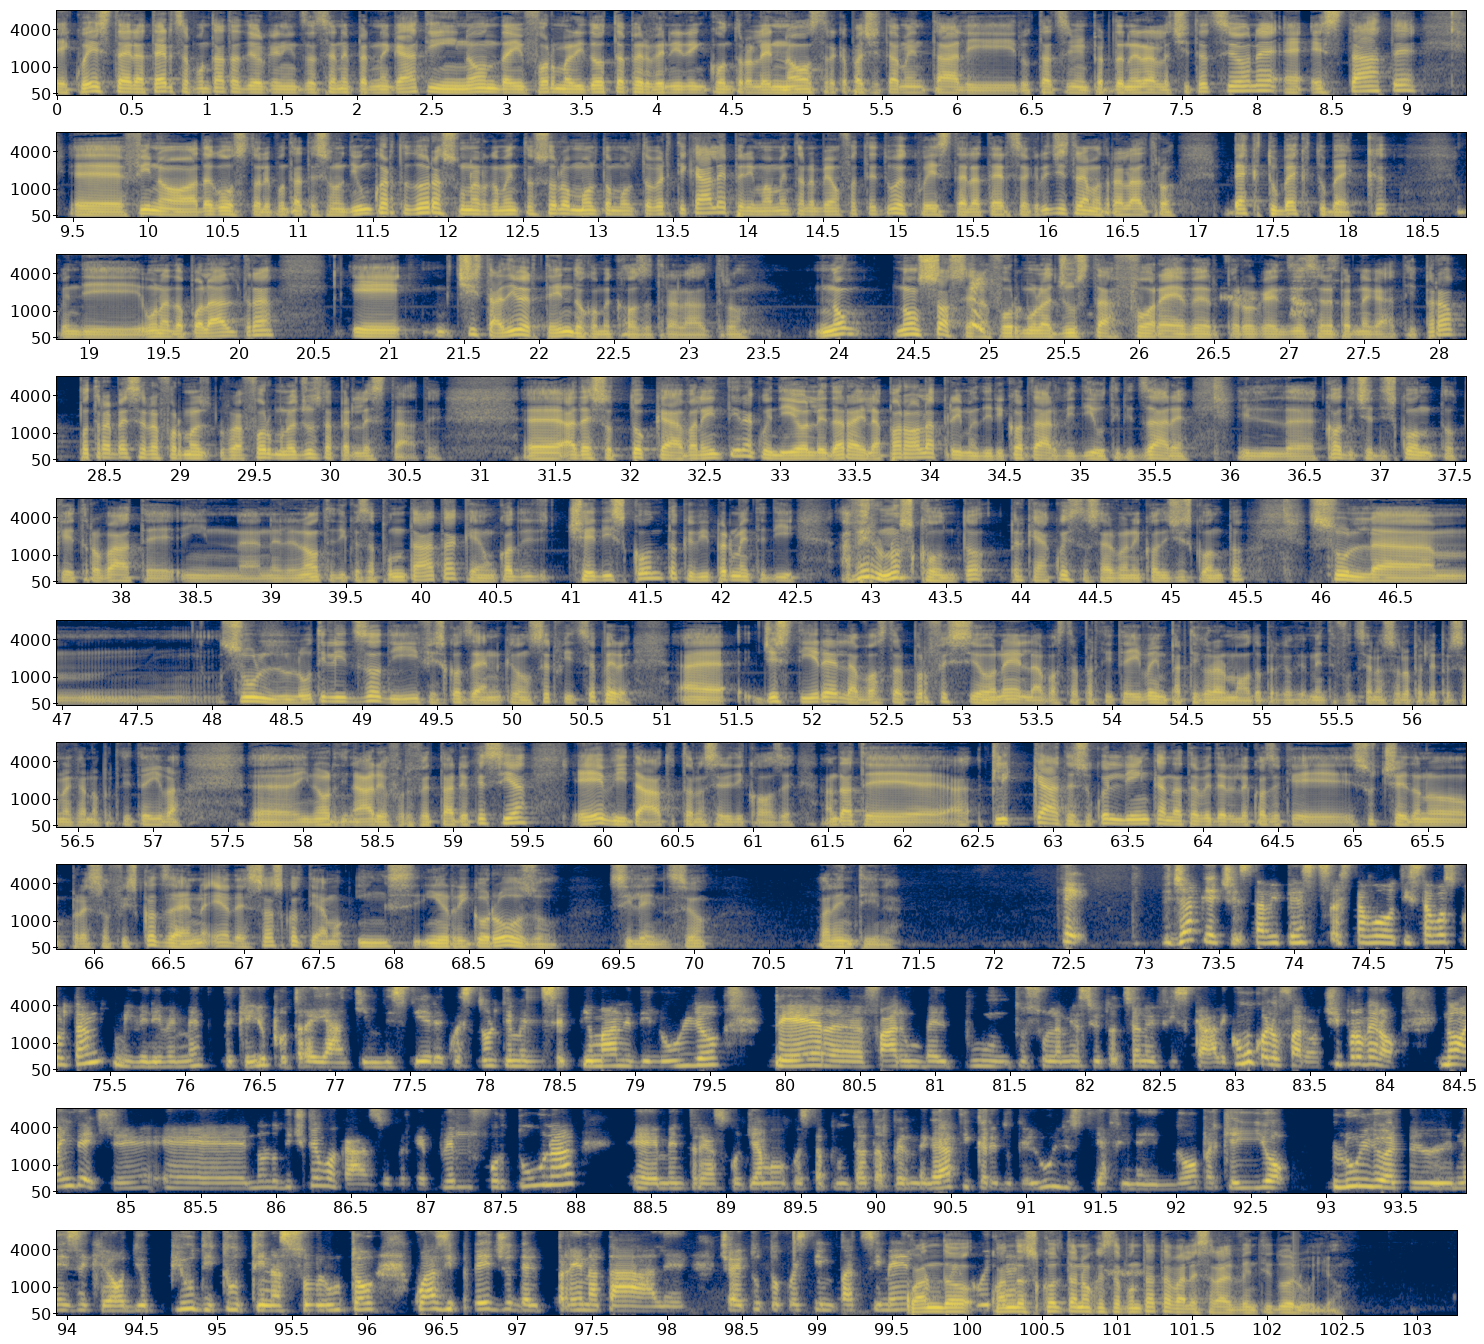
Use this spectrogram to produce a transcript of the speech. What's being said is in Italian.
E questa è la terza puntata di Organizzazione per Negati in onda in forma ridotta per venire incontro alle nostre capacità mentali. Luttazzi mi perdonerà la citazione. È estate, eh, fino ad agosto le puntate sono di un quarto d'ora su un argomento solo molto molto verticale. Per il momento ne abbiamo fatte due, questa è la terza che registriamo, tra l'altro back to back to back, quindi una dopo l'altra. E ci sta divertendo come cosa, tra l'altro. Non non so se è la formula giusta forever per organizzazione per negati, però potrebbe essere la, forma, la formula giusta per l'estate. Eh, adesso tocca a Valentina, quindi io le darei la parola prima di ricordarvi di utilizzare il codice di sconto che trovate in, nelle note di questa puntata, che è un codice di sconto che vi permette di avere uno sconto, perché a questo servono i codici sconto, sul, um, sull'utilizzo di Fisco Zen, che è un servizio per eh, gestire la vostra professione, la vostra partita IVA in particolar modo, perché ovviamente funziona solo per le persone che hanno partita IVA eh, in ordinario, forfettario che sia, e vi dà tutta una serie di cose. Andate, eh, cliccate su quel link, andate a vedere le cose che succedono presso Fisco Zen e adesso ascoltiamo in, in rigoroso silenzio Valentina già che ci stavi pens- stavo, ti stavo ascoltando, mi veniva in mente che io potrei anche investire queste ultime settimane di luglio per eh, fare un bel punto sulla mia situazione fiscale. Comunque lo farò, ci proverò. No, invece eh, non lo dicevo a caso perché per fortuna, eh, mentre ascoltiamo questa puntata per negati, credo che luglio stia finendo perché io luglio è il mese che odio più di tutti in assoluto, quasi peggio del prenatale, cioè tutto questo impazzimento. Quando, quando ascoltano questa puntata vale sarà il 22 luglio.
